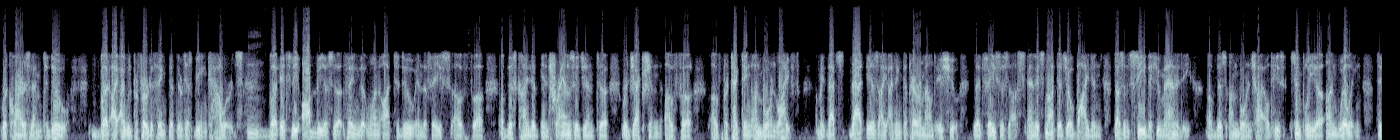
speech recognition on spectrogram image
requires them to do. But I, I would prefer to think that they're just being cowards. Mm. But it's the obvious uh, thing that one ought to do in the face of uh, of this kind of intransigent uh, rejection of of protecting unborn life. I mean, that's, that is, I, I think, the paramount issue that faces us. And it's not that Joe Biden doesn't see the humanity of this unborn child. He's simply uh, unwilling to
